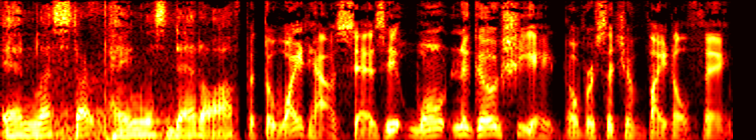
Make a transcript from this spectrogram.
and let's start paying this debt off? But the White House says it won't negotiate over such a vital thing.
